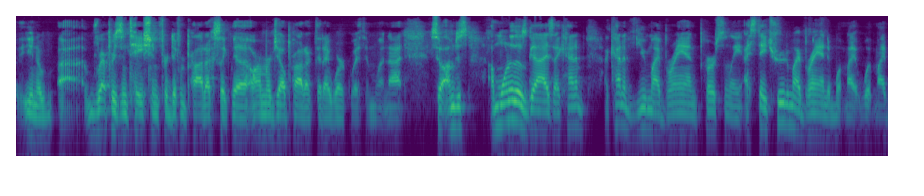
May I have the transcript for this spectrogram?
you know uh, representation for different products like the armor gel product that I work with and whatnot. So I'm just I'm one of those guys. I kind of I kind of view my brand personally. I stay true to my brand and what my what my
